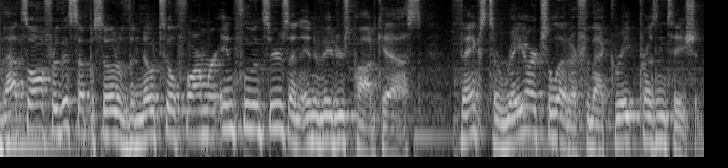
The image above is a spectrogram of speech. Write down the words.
That's all for this episode of the No Till Farmer Influencers and Innovators podcast. Thanks to Ray Archuleta for that great presentation.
